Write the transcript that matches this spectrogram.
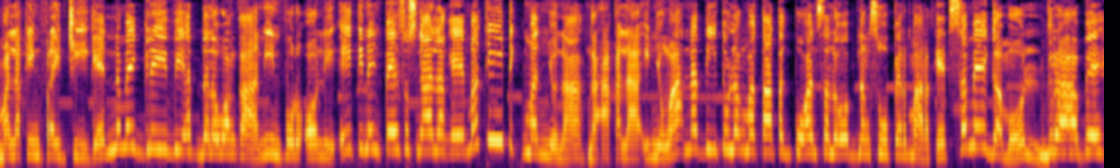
Malaking fried chicken na may gravy at dalawang kanin for only 89 pesos nga lang eh matitikman nyo na. Naakalain nyo nga na dito lang matatagpuan sa loob ng supermarket sa Mega Mall. Grabe,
